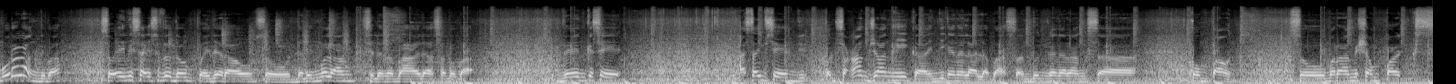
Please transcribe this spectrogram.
mura lang, di ba? So, any size of the dog, pwede raw. So, dalhin mo lang. Sila na bahala sa baba. Then, kasi as I've said, pag sa Camp John Hay ka, hindi ka nalalabas. Andun ka na lang sa compound. So, marami siyang parks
